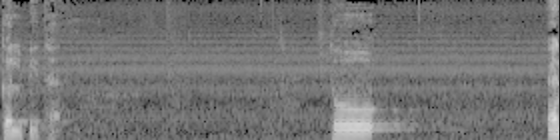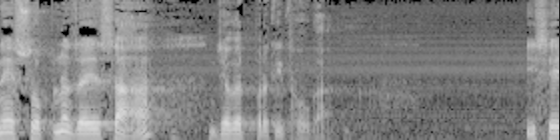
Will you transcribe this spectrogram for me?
कल्पित है। तो यानी स्वप्न जैसा जगत प्रतीत होगा। इसे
